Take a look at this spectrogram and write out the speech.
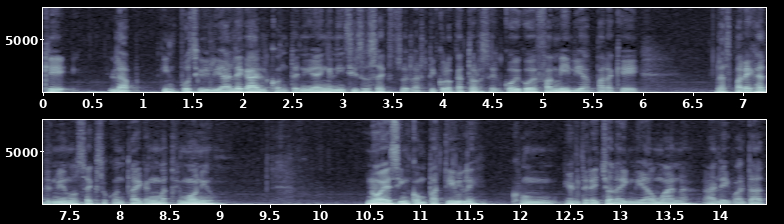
que la imposibilidad legal contenida en el inciso sexto del artículo 14 del Código de Familia para que las parejas del mismo sexo contraigan matrimonio no es incompatible con el derecho a la dignidad humana, a la igualdad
